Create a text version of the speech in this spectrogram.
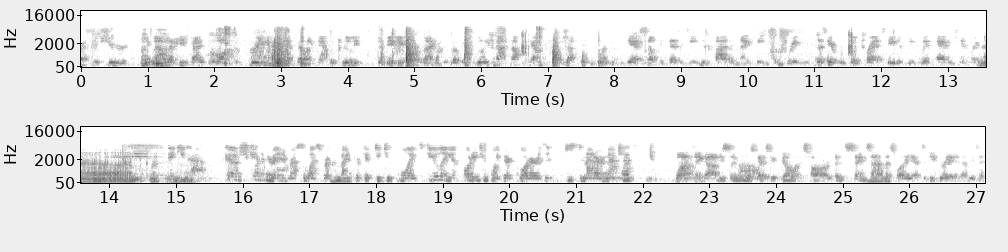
home on the rest of the shooters and not let these guys go off the free. And I feel like that was really the big issue tonight. The Celtics really not knocking down shots from the perimeter. Yeah, Celtics as a team just 5 of 19 from three. Let's hear from Coach Brad Stevens, who's with Abby Chin right now. Uh, Thank you, Kyle. Coach Kevin Durant and Russell Westbrook combined for 52 points, fueling a 42-point third quarter. Is it just a matter of matchups? Well, I think obviously when those guys get going, it's hard, but at the same time, that's why you have to be great in everything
